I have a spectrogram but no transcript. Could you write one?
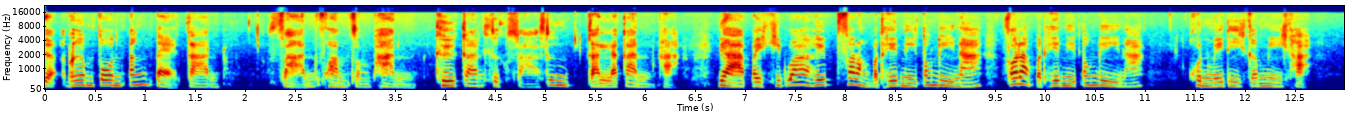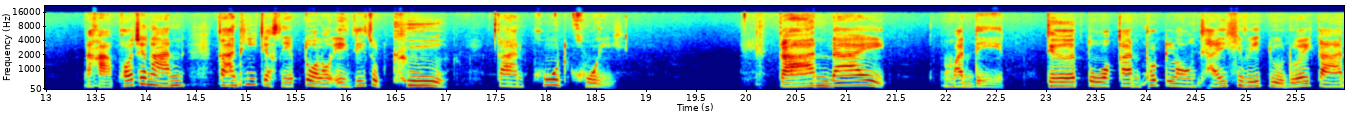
จะเริ่มต้นตั้งแต่การ สารความสัมพันธ์ คือการศึกษาซึ่งกันและกันค่ะ อย่าไปคิดว่าเฮ้ยฝรั่งประเทศนี้ต้องดีนะฝรั่งประเทศนี้ต้องดีนะ คนไม่ดีก็มีค่ะนะคะ เพราะฉะนั้นการที่จะเซฟตัวเราเองที่สุดคือ การพูดคุย การได้มาเดทเจอตัวกันทดลองใช้ชีวิตอยู่ด้วยกัน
